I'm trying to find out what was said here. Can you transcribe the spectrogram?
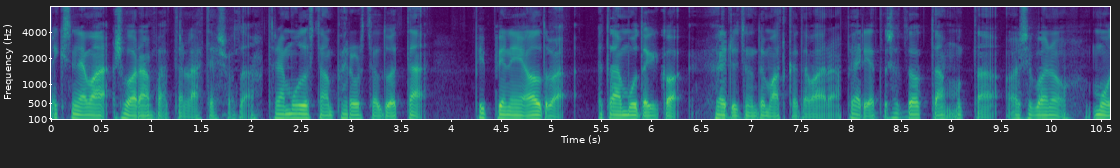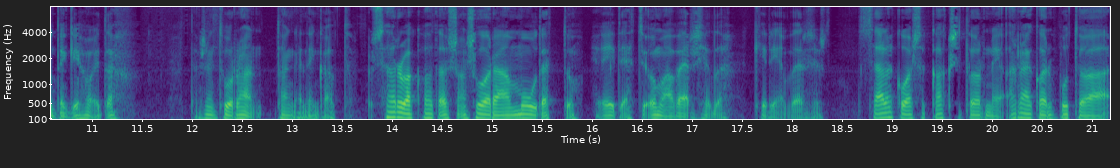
miksi ne vaan suoraan päättänyt lähteä sotaan. Tätä muutosta on perusteltu, että Pippin ei oltava jotain muutakin kuin hyödytöntä matkatavaraa. Periaatteessa totta, mutta olisi voinut muutenkin hoitaa tämmöisen turhan tangentin kautta. Seuraava kohtaus on suoraan muutettu, ei tehty omaa versiota kirjan versiosta. Sälkuvassa kaksi tornia Aragorn putoaa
